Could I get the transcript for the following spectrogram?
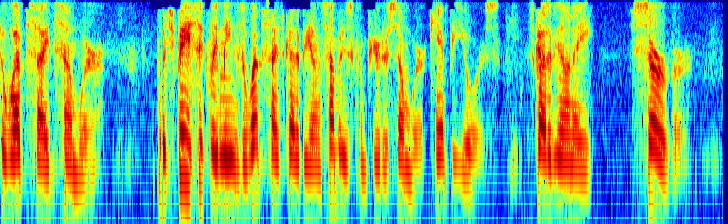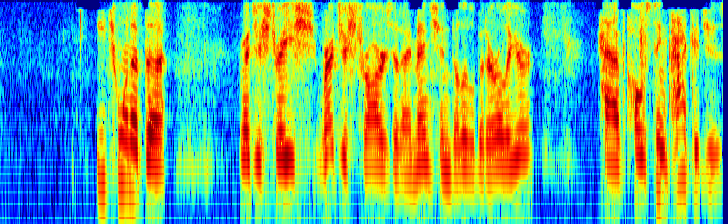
the website somewhere, which basically means the website's got to be on somebody's computer somewhere. It can't be yours. It's got to be on a server. Each one of the registration, registrars that I mentioned a little bit earlier have hosting packages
